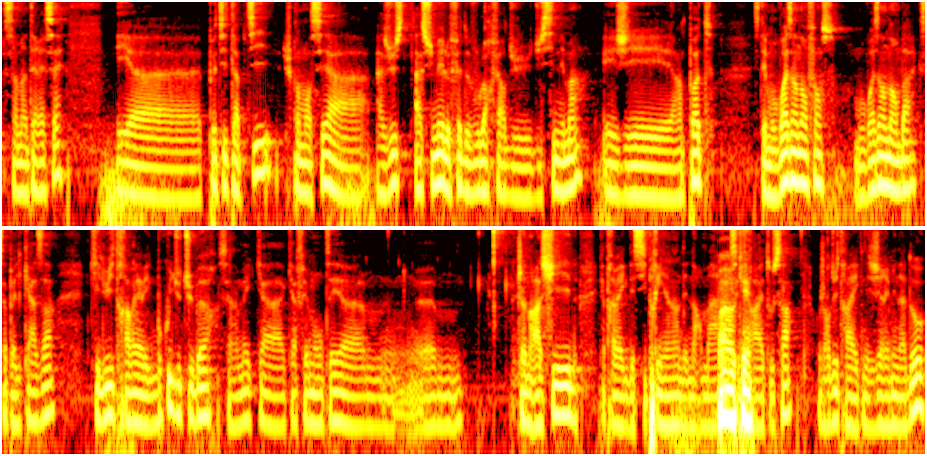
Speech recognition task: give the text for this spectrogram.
ça m'intéressait. Et euh, petit à petit, je commençais à, à juste assumer le fait de vouloir faire du, du cinéma. Et j'ai un pote, c'était mon voisin d'enfance, mon voisin d'en bas, qui s'appelle Kaza, qui lui travaille avec beaucoup de youtubeurs. C'est un mec qui a, qui a fait monter euh, euh, John Rachid, qui a travaillé avec des Cypriens, des Norman, Ouais, etc. Et tout ça. Aujourd'hui, il travaille avec Jérémy Nadeau.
